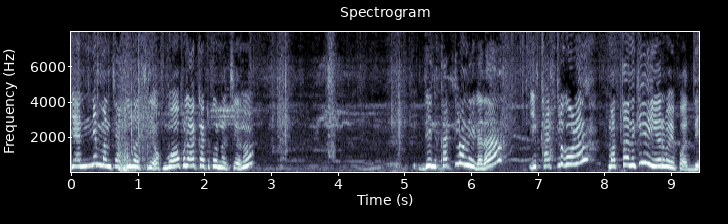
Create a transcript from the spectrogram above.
ఇవన్నీ మన చెట్లను వచ్చినాయి. ఒక మోపులా కట్టుకొని వచ్చాను. దీని కట్లు ఉన్నాయి కదా ఈ కట్లు కూడా మొత్తానికి ఎరువైపోద్ది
